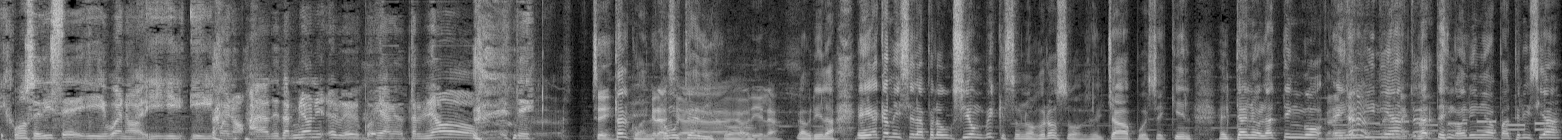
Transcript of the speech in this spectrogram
y cómo se dice y bueno y, y, bueno a determinado eh, eh, a determinado este Sí. Tal cual, Gracias, como usted dijo. Gabriela. Gabriela. Eh, acá me dice la producción, ves que son unos grosos, el Chapo, Ezequiel, el Tano, la tengo en línea, ¿está la tengo en línea, Patricia.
